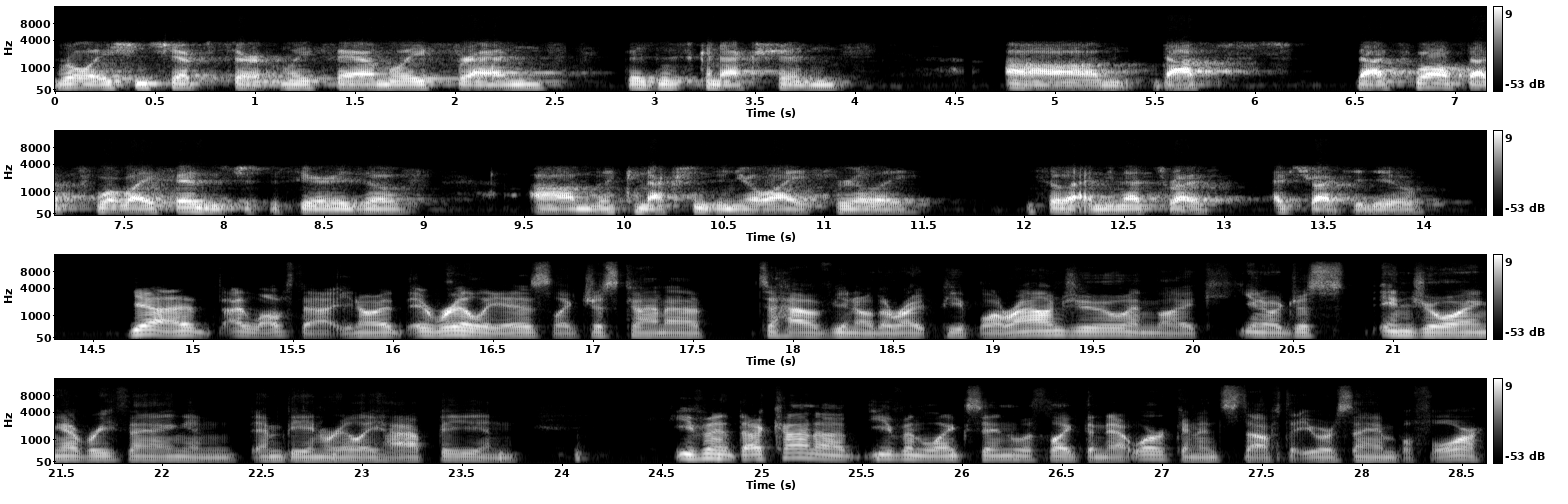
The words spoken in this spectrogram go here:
relationships, certainly family, friends, business connections. Um, that's that's wealth. That's what life is. It's just a series of um, the connections in your life, really. So I mean, that's what I've, I strive to do. Yeah, I, I love that. You know, it, it really is like just kind of to have, you know, the right people around you and like, you know, just enjoying everything and and being really happy and even that kind of even links in with like the networking and stuff that you were saying before.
